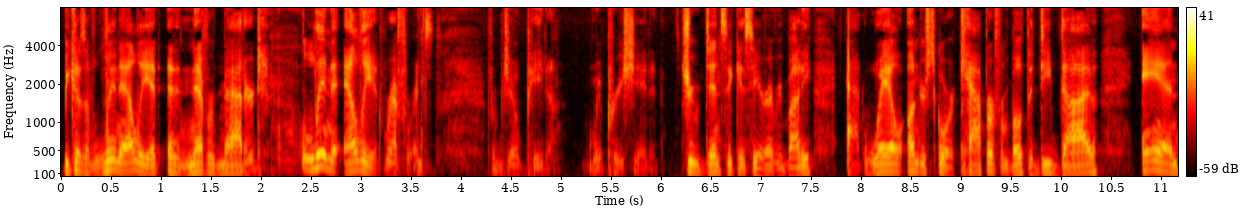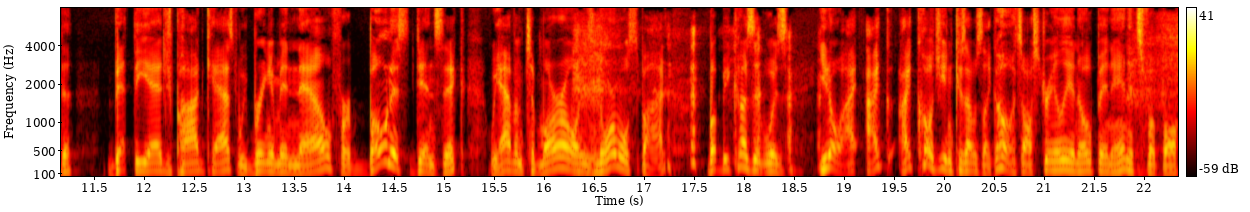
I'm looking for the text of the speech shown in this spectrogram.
because of Lin Elliott, and it never mattered. Lin Elliott reference from Joe Pita. We appreciate it. Drew Dinsick is here, everybody, at whale underscore capper from both the deep dive and Bet the Edge podcast. We bring him in now for bonus Densick. We have him tomorrow on his normal spot. But because it was, you know, I, I, I called you in because I was like, oh, it's Australian Open and it's football.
